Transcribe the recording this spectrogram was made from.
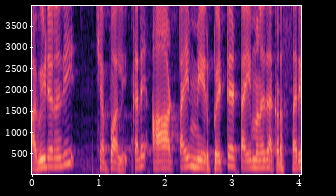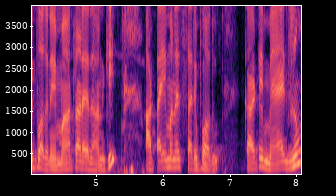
ఆ వీడియో అనేది చెప్పాలి. కానీ ఆ టైం మీరు పెట్టే టైం అనేది అక్కడ సరిపోదు. నేను మాట్లాడేదానికి ఆ టైం అనేది సరిపోదు. కాబట్టి మ్యాక్సిమం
